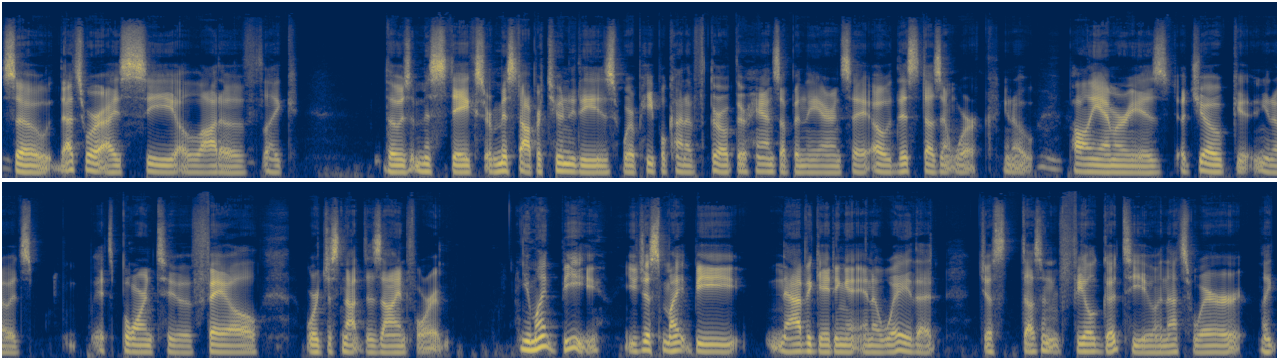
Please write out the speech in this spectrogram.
Mm. So that's where I see a lot of like those mistakes or missed opportunities where people kind of throw up their hands up in the air and say, "Oh, this doesn't work." You know, mm. polyamory is a joke. You know, it's it's born to fail. We're just not designed for it. You might be. You just might be navigating it in a way that just doesn't feel good to you and that's where like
